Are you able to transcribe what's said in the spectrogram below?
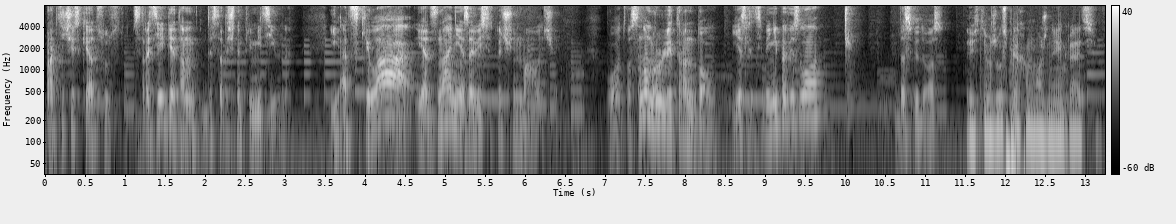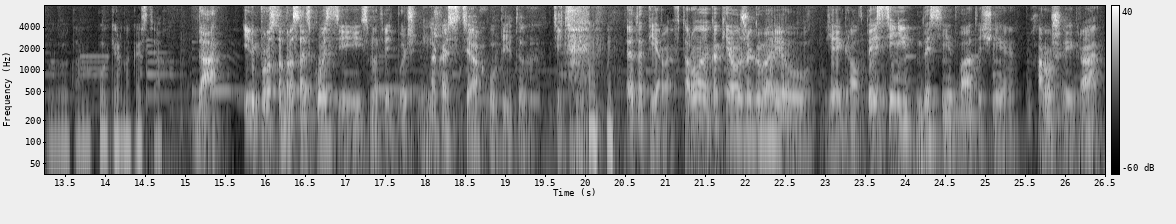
практически отсутствует. Стратегия там достаточно примитивна. И от скилла, и от знания зависит очень мало чего. Вот, в основном рулит рандом. Если тебе не повезло, до свидос. То есть тем же успехом можно играть в там, покер на костях. Да. Или просто бросать кости и смотреть больше-меньше. На костях убитых детей. Это первое. Второе, как я уже говорил, я играл в Destiny, Destiny 2 точнее. Хорошая игра.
